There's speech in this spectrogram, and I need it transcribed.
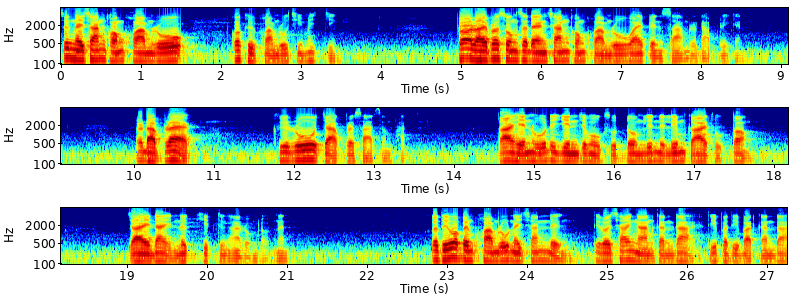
ซึ่งในชั้นของความรู้ก็คือความรู้ที่ไม่จริง เพราะอะไรพระทรงแสดงชั้นของความรู้ไว้เป็นสามระดับด้วยกัน ระดับแรกคือรู้จากประสาทสัมผัส ตาเห็นหูได้ยิน จมูกสูดดมลิ้นได้ลิ้มกายถูกต้อง ใจได้นึกคิดถึงอารมณ์เหล่านั้น ก็ถือว่าเป็นความรู้ในชั้นหนึ่ง ที่เราใช้งานกันได้ที่ปฏิบัติกันได้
